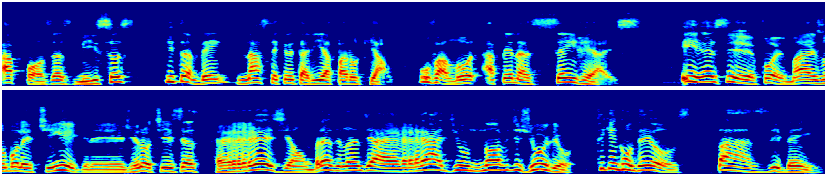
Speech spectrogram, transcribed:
após as missas e também na secretaria paroquial. O valor apenas R$ reais. E esse foi mais um Boletim Igreja e Notícias, Região Brasilândia, Rádio 9 de Julho. Fiquem com Deus, paz e bem.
